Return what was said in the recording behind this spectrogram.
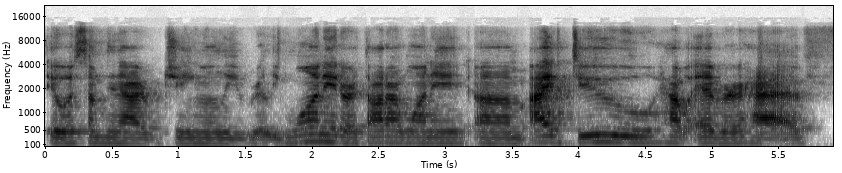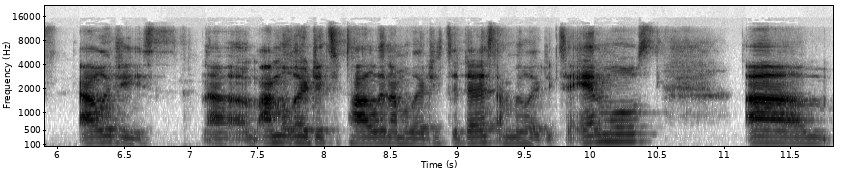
it was something that I genuinely really wanted or thought I wanted. Um, I do, however, have allergies. Um, I'm allergic to pollen, I'm allergic to dust, I'm allergic to animals. Um,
